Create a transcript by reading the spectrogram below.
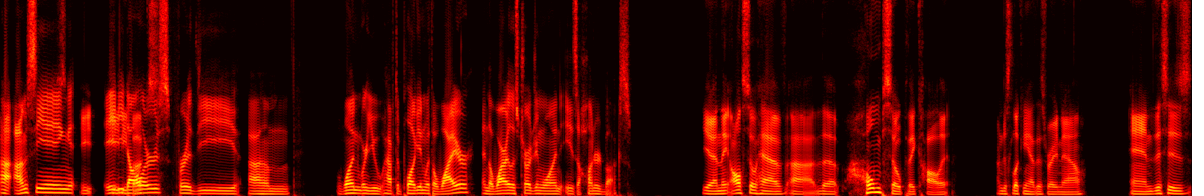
Uh, I'm seeing eight eighty dollars for the um, one where you have to plug in with a wire, and the wireless charging one is a hundred bucks. Yeah, and they also have uh, the HomeSoap they call it. I'm just looking at this right now, and this is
